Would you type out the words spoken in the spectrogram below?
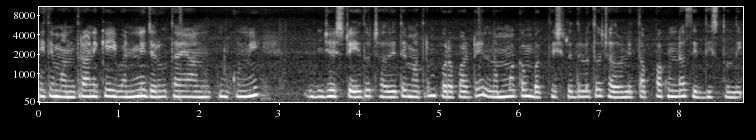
అయితే మంత్రానికి ఇవన్నీ జరుగుతాయా అనుకుని జస్ట్ ఏదో చదివితే మాత్రం పొరపాటే నమ్మకం భక్తి శ్రద్ధలతో చదవండి. తప్పకుండా సిద్ధిస్తుంది.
